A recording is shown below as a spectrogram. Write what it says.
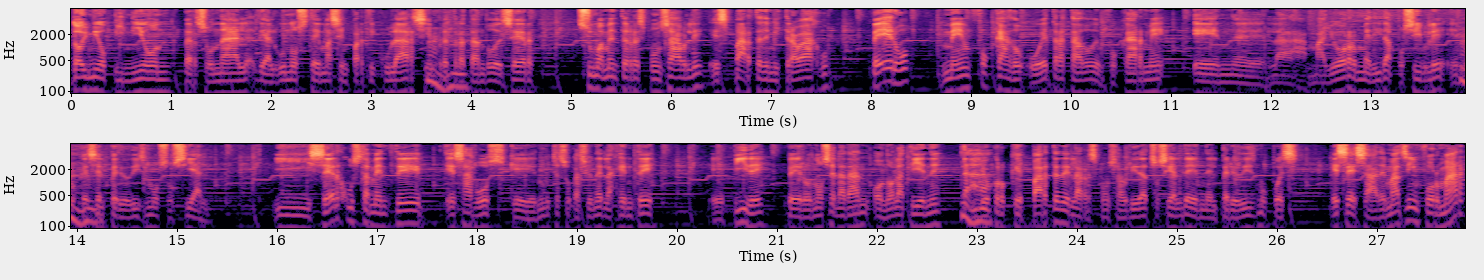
doy mi opinión personal de algunos temas en particular, siempre tratando de ser sumamente responsable, es parte de mi trabajo, pero me he enfocado o he tratado de enfocarme en eh, la mayor medida posible en lo que es el periodismo social. Y ser justamente esa voz que en muchas ocasiones la gente eh, pide, pero no se la dan o no la tiene. Yo creo que parte de la responsabilidad social de, en el periodismo, pues, es esa. Además de informar,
